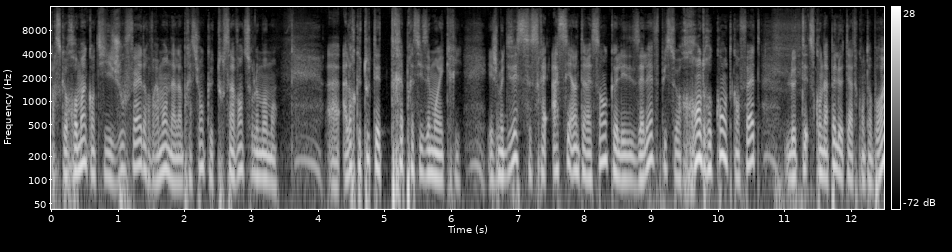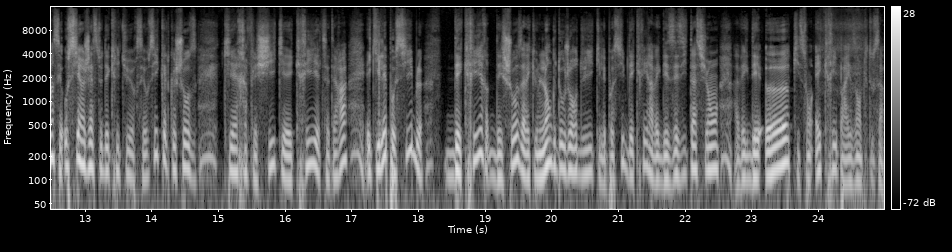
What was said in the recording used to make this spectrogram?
parce que Romain, quand il joue Phèdre, vraiment, on a l'impression que tout s'invente sur le moment. Alors que tout est très précisément écrit. Et je me disais, ce serait assez intéressant que les élèves puissent se rendre compte qu'en fait, ce qu'on appelle le théâtre contemporain, c'est aussi un geste d'écriture, c'est aussi quelque chose qui est réfléchi, qui est écrit, etc. Et qu'il est possible d'écrire des choses avec une langue d'aujourd'hui, qu'il est possible d'écrire avec des hésitations, avec des E qui sont écrits, par exemple, tout ça.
